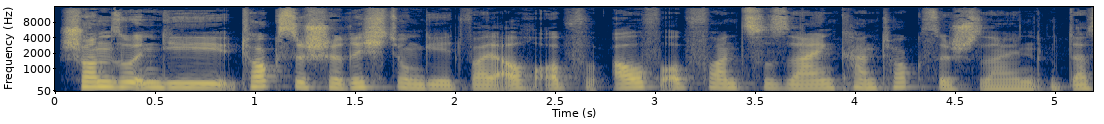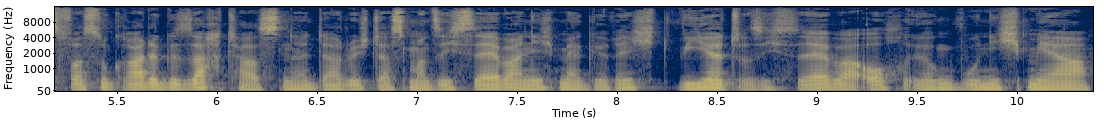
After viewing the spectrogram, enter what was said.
schon so in die toxische Richtung geht, weil auch aufopfernd zu sein kann toxisch sein. Das, was du gerade gesagt hast, ne? dadurch, dass man sich selber nicht mehr gerecht wird, sich selber auch irgendwo nicht mehr.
